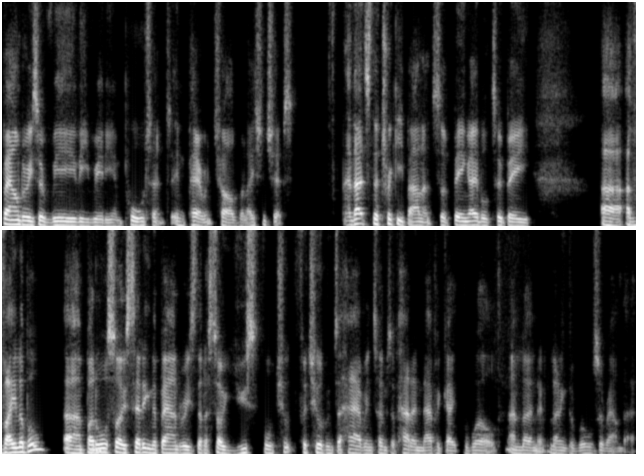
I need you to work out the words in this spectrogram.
boundaries are really, really important in parent-child relationships. And that's the tricky balance of being able to be uh, available, uh, but Mm. also setting the boundaries that are so useful ch- for children to have in terms of how to navigate the world and learn, learning the rules around that.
